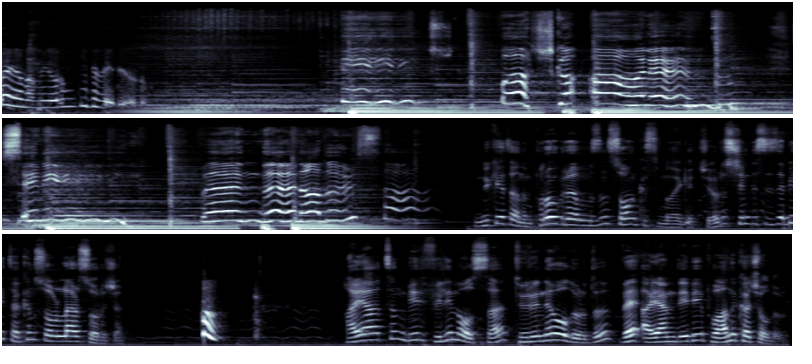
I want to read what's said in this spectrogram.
Dayanamıyorum gidiveriyorum. bir başka alem Seni benden alırsa Nüket Hanım programımızın son kısmına geçiyoruz. Şimdi size bir takım sorular soracağım. Hı. Hayatın bir film olsa türü ne olurdu ve IMDb puanı kaç olurdu?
